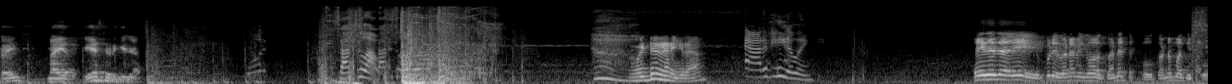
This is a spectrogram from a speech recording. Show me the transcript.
कहीं ना ये ये सड़ गया. Satchel out. Mid नहीं रहा. Out of healing. ஏய் இல்லை ஏய் இப்படி வேணாமிங்க கண்ணத்து போ கண்ணை மாத்தி போ.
